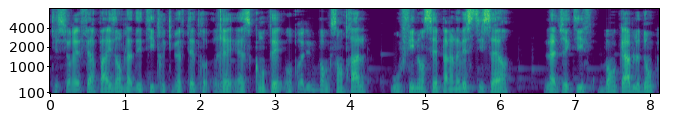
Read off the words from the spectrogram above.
qui se réfère par exemple à des titres qui peuvent être réescomptés auprès d'une banque centrale, ou financé par un investisseur, l'adjectif bancable donc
